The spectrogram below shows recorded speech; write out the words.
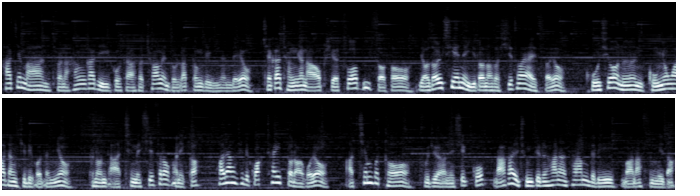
하지만 저는 한 가지 이곳에 와서 처음에 놀랐던 게 있는데요. 제가 작년 9시에 수업이 있어서 8시에는 일어나서 씻어야 했어요. 고시원은 공용 화장실이거든요. 그런데 아침에 씻으러 가니까 화장실이 꽉 차 있더라고요. 아침부터 부지런히 씻고 나갈 준비를 하는 사람들이 많았습니다.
